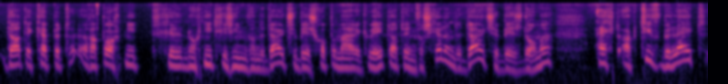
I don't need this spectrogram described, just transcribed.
dat ik heb het rapport niet, nog niet gezien van de Duitse bisschoppen, maar ik weet dat in verschillende Duitse bisdommen echt actief beleid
